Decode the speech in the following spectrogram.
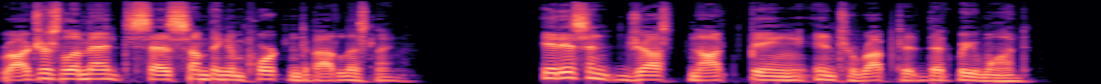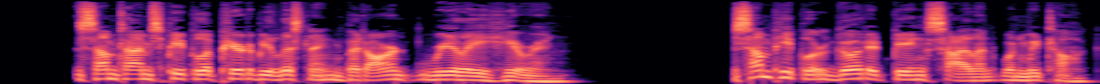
Roger's lament says something important about listening. It isn't just not being interrupted that we want. Sometimes people appear to be listening but aren't really hearing. Some people are good at being silent when we talk.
